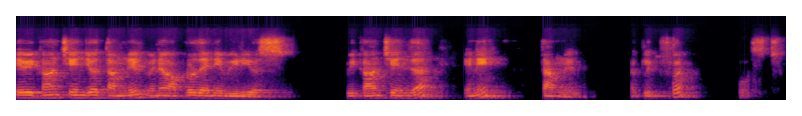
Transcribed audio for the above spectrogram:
Here we can't change your thumbnail when I upload any videos. We can't change the any thumbnail. Click for post.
